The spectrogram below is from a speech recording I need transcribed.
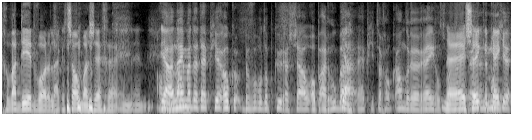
gewaardeerd worden, laat ik het zo maar zeggen. In, in Ja, nee, landen. maar dat heb je ook bijvoorbeeld op Curaçao, op Aruba Ja. heb je toch ook andere regels. Nee, voor zeker. Moet Kijk- je,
